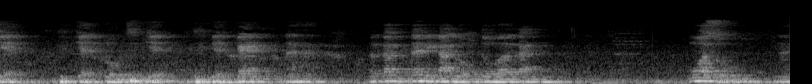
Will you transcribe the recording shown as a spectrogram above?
เจ็ดเจ็ดกลุ่มสิบเจ็ดสิบเจ็ดแก๊งนะฮะแล้วก็ได้มีการรวมตัวกันมั่วสุมนะ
